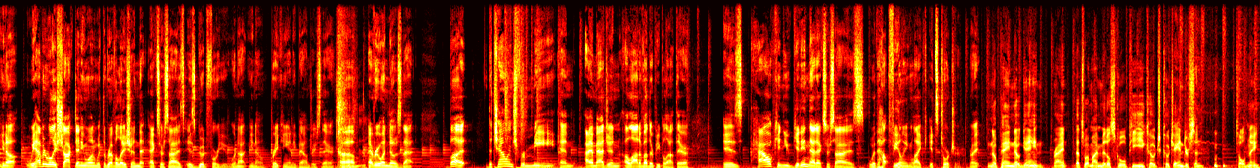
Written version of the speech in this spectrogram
you know, we haven't really shocked anyone with the revelation that exercise is good for you. We're not, you know, breaking any boundaries there. Um, everyone knows that. But the challenge for me, and I imagine a lot of other people out there, is how can you get in that exercise without feeling like it's torture, right? No pain, no gain, right? That's what my middle school PE coach, Coach Anderson, told me.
